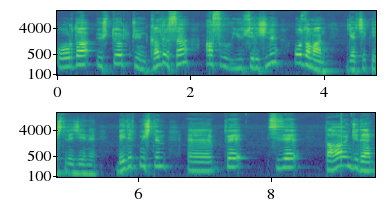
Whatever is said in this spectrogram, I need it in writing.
orada 3-4 gün kalırsa asıl yükselişini o zaman gerçekleştireceğini belirtmiştim. Ee, ve size daha önceden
